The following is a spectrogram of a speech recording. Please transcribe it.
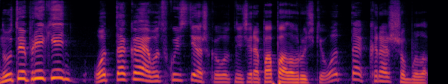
Ну ты прикинь, вот такая вот вкусняшка вот мне вчера попала в ручки. Вот так хорошо было.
